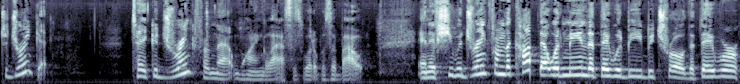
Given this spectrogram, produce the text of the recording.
to drink it. Take a drink from that wine glass, is what it was about. And if she would drink from the cup, that would mean that they would be betrothed, that they were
